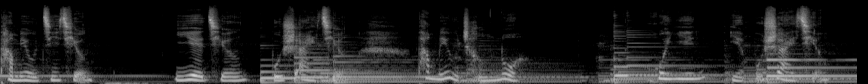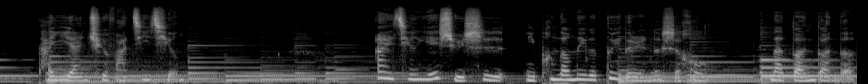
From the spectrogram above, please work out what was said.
它没有激情。一夜情不是爱情，它没有承诺；婚姻也不是爱情，它依然缺乏激情。爱情也许是你碰到那个对的人的时候，那短短的、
